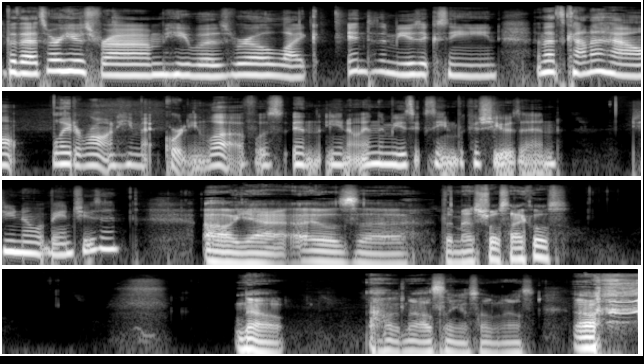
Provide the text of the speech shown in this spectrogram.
but that's where he was from. He was real like into the music scene, and that's kind of how later on he met Courtney Love. Was in you know in the music scene because she was in. Do you know what band she was in? Oh yeah, it was uh the menstrual cycles. No. Oh no, I was thinking of something else. Oh.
